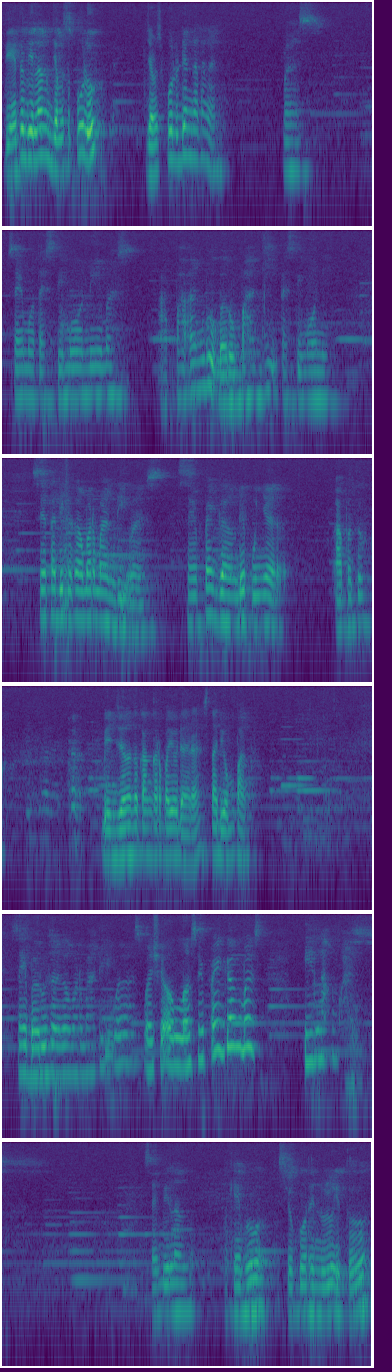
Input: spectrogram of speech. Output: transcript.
Dia itu bilang jam 10, jam 10 dia angkat tangan. Mas, saya mau testimoni mas. Apaan bu? Baru pagi testimoni. Saya tadi ke kamar mandi mas. Saya pegang dia punya apa tuh? Benjol atau kanker payudara stadium 4. Saya baru ke kamar mandi mas. Masya Allah saya pegang mas. Hilang mas. Saya bilang, oke okay, bu, syukurin dulu itu.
